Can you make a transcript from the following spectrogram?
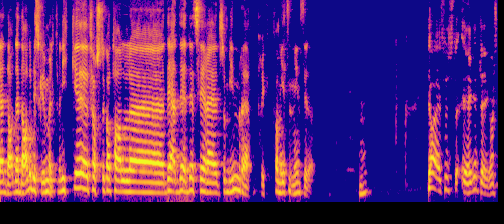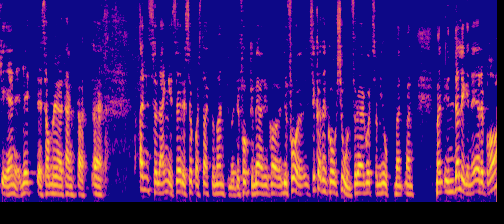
Det er, da, det er da det blir skummelt. Men ikke første kvartal. Eh, det, det, det ser jeg som mindre frykt fra min, min side. Mm. Ja, jeg syns egentlig jeg er ganske enig. Litt det samme jeg har tenkt at eh, enn så lenge så er det såpass sterkt momentum at du får ikke mer. Du får sikkert en korreksjon, for det har gått så mye opp, men, men, men underliggende er det bra.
